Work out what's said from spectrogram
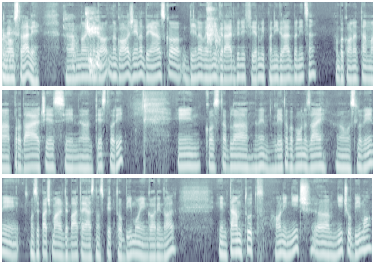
v Avstraliji. Um, no, njegova žena dejansko dela v eni gradbeni firmi, pa ni gradbenica ampak ona tam prodaja čez in te stvari. In ko sta bila, ne vem, leto pa pol nazaj v Sloveniji, smo se pač malo debata, jasno, spet obimo in gor in dol. In tam tudi oni nič, um, nič obimo,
